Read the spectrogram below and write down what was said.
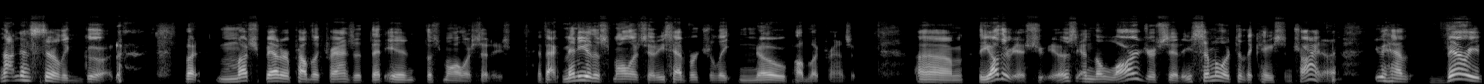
Not necessarily good, but much better public transit than in the smaller cities. In fact, many of the smaller cities have virtually no public transit. Um, the other issue is in the larger cities, similar to the case in China, you have very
